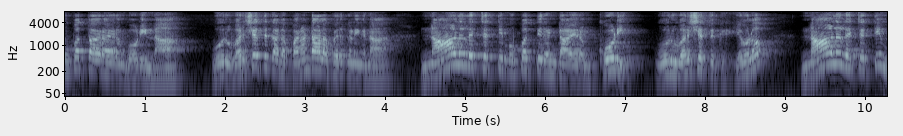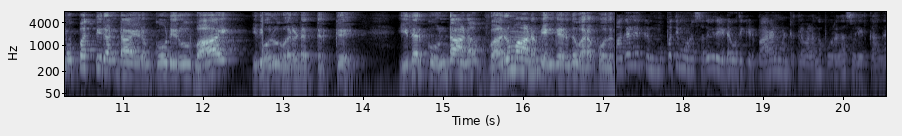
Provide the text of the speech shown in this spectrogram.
முப்பத்தாறாயிரம் கோடின்னா ஒரு வருஷத்துக்கு அதை பன்னெண்டால பெருக்குனீங்கன்னா நாலு லட்சத்தி முப்பத்தி ரெண்டாயிரம் கோடி ஒரு வருஷத்துக்கு. எவ்வளோ? நாலு லட்சத்தி முப்பத்தி ரெண்டாயிரம் கோடி ரூபாய் இது ஒரு வருடத்திற்கு. இதற்கு உண்டான வருமானம் எங்கிருந்து வரப்போகுது? மகளிருக்கு முப்பத்தி மூணு சதவீத இடஒதுக்கீடு பாராளுமன்றத்தில் வழங்க போறதா சொல்லியிருக்காங்க.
